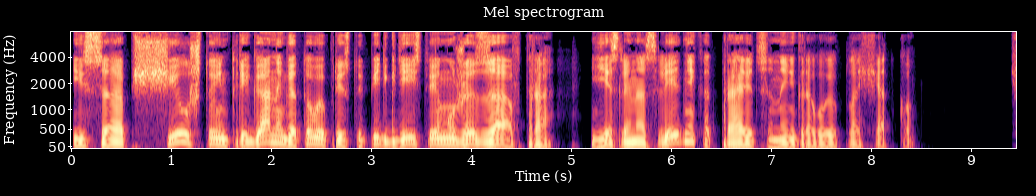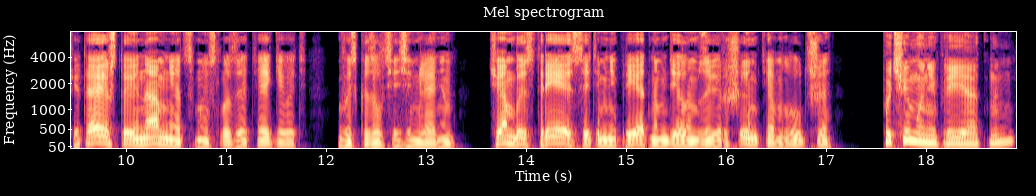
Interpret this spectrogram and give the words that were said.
и сообщил, что интриганы готовы приступить к действиям уже завтра, если наследник отправится на игровую площадку. «Считаю, что и нам нет смысла затягивать», — высказался землянин. Чем быстрее с этим неприятным делом завершим, тем лучше». «Почему неприятным?»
